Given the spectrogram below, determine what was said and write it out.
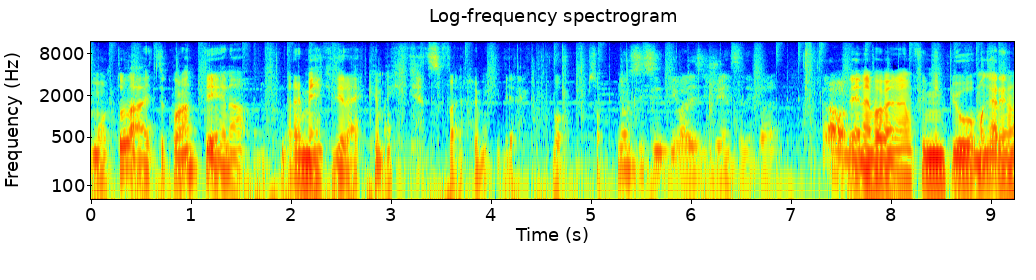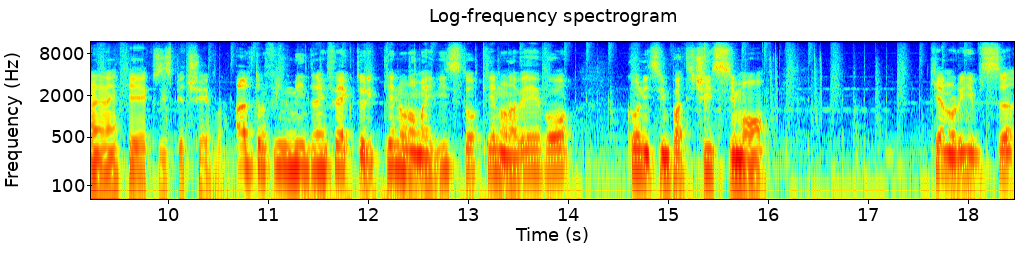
Molto light, quarantena, remake di Rec. Ma che cazzo fa il remake di Rec? Boh, so. Non si sentiva l'esigenza di fare però va bene, va bene, è un film in più, magari non è neanche così spiacevole. Altro film Midnight Factory che non ho mai visto, che non avevo, con il simpaticissimo Keanu Reeves,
